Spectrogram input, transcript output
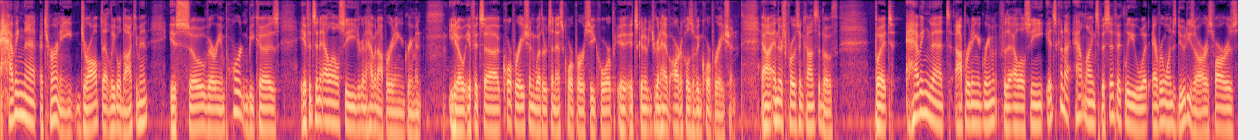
Having that attorney draw up that legal document is so very important because if it's an LLC, you're going to have an operating agreement. You know, if it's a corporation, whether it's an S corp or a C corp, it's going to you're going to have articles of incorporation, uh, and there's pros and cons to both. But having that operating agreement for the LLC, it's going to outline specifically what everyone's duties are as far as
